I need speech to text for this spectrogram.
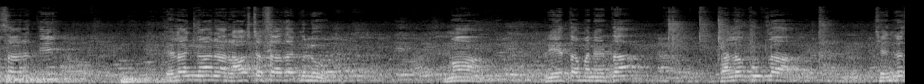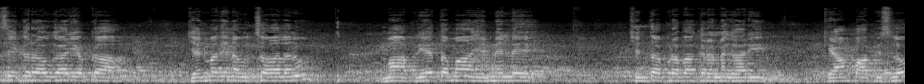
సారథి తెలంగాణ రాష్ట్ర సాధకులు మా ప్రియతమ నేత కల్వకుంట్ల చంద్రశేఖరరావు గారి యొక్క జన్మదిన ఉత్సవాలను మా ప్రియతమ ఎమ్మెల్యే చింతా ప్రభాకర్ అన్న గారి క్యాంప్ ఆఫీస్లో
